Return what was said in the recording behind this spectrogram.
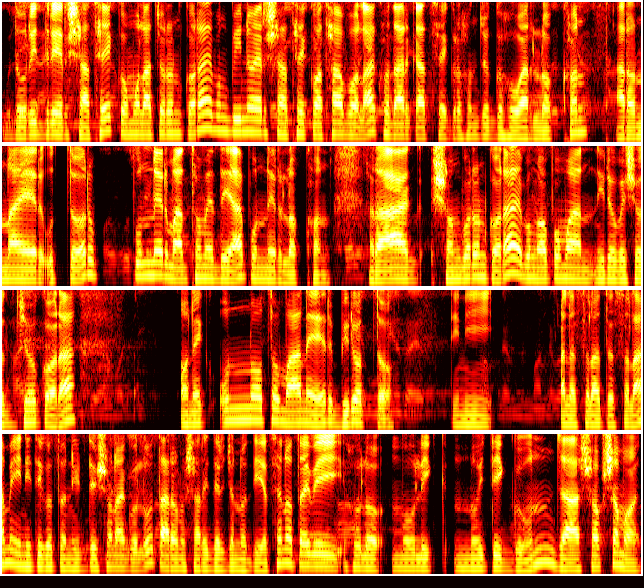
দরিদ্রের সাথে কোমল আচরণ করা এবং বিনয়ের সাথে কথা বলা খোদার কাছে গ্রহণযোগ্য হওয়ার লক্ষণ আর অন্যায়ের উত্তর পুণ্যের মাধ্যমে দেয়া পুণ্যের লক্ষণ। রাগ সংবরণ করা এবং অপমান নীরবে সহ্য করা অনেক উন্নত মানের বীরত্ব। তিনি আল্লাহ সাল্লাতাম এই নীতিগত নির্দেশনাগুলো তার অনুসারীদের জন্য দিয়েছেন। অতএব এই হলো মৌলিক নৈতিক গুণ যা সবসময়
